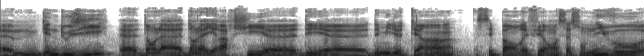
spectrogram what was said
Gendouzi dans la dans la hiérarchie des, des milieux de terrain, c'est pas en référence à son niveau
